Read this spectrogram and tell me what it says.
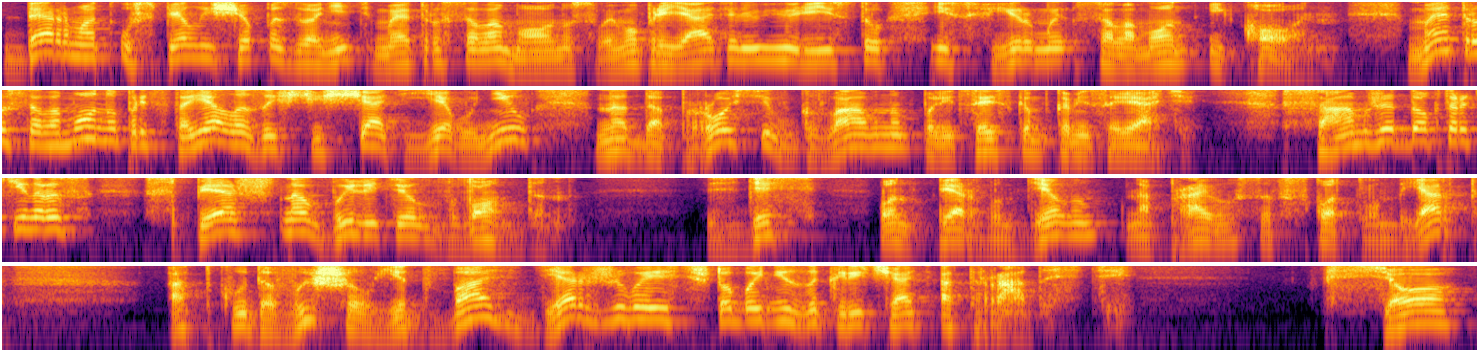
Дермат успел еще позвонить мэтру Соломону, своему приятелю-юристу из фирмы «Соломон и Коэн». Мэтру Соломону предстояло защищать Еву Нил на допросе в главном полицейском комиссариате. Сам же доктор Кинрос спешно вылетел в Лондон. Здесь он первым делом направился в Скотланд-Ярд, откуда вышел, едва сдерживаясь, чтобы не закричать от радости. Все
